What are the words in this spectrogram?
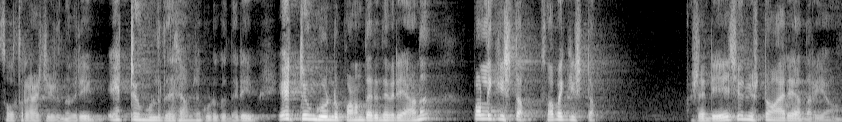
സ്വത്രകാഴ്ച ഇടുന്നവരെയും ഏറ്റവും കൂടുതൽ ദശാംശം കൊടുക്കുന്നവരെയും ഏറ്റവും കൂടുതൽ പണം തരുന്നവരെയാണ് പള്ളിക്ക് ഇഷ്ടം സഭയ്ക്ക് ഇഷ്ടം പക്ഷെ എന്റെ യേശുവിന് ഇഷ്ടം ആരെയാണെന്നറിയാമോ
